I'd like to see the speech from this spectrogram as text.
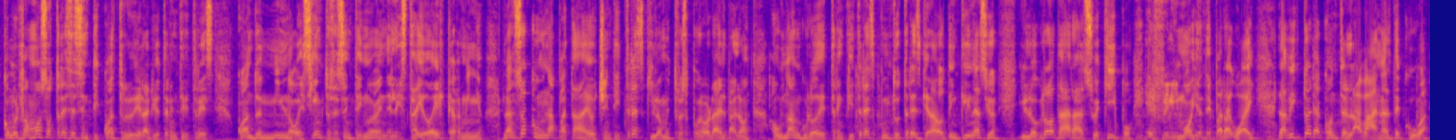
Como el famoso 364 de Hilario 33, cuando en 1969 en el estadio de El Carmiño lanzó con una patada de 83 kilómetros por hora el balón a un ángulo de 33.3 grados de inclinación y logró dar a su equipo, el Filimoya de Paraguay, la victoria contra el Habanas de Cuba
